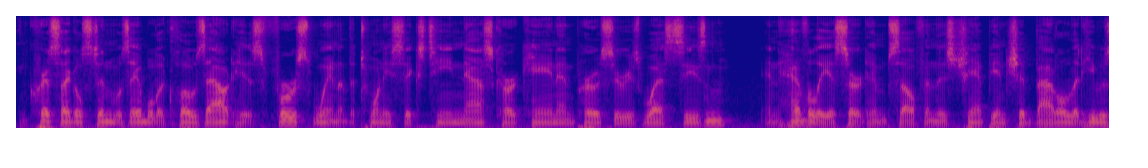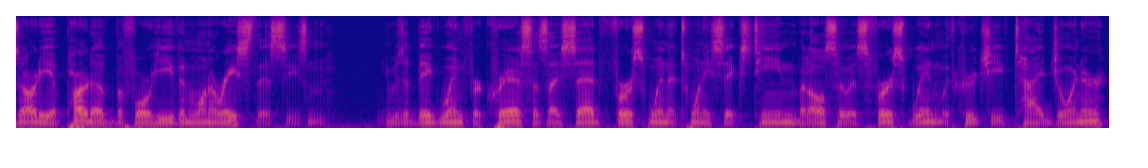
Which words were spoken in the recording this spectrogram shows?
And Chris Eggleston was able to close out his first win of the 2016 NASCAR K&N Pro Series West season and heavily assert himself in this championship battle that he was already a part of before he even won a race this season. It was a big win for Chris, as I said, first win at 2016, but also his first win with crew chief Ty Joyner,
